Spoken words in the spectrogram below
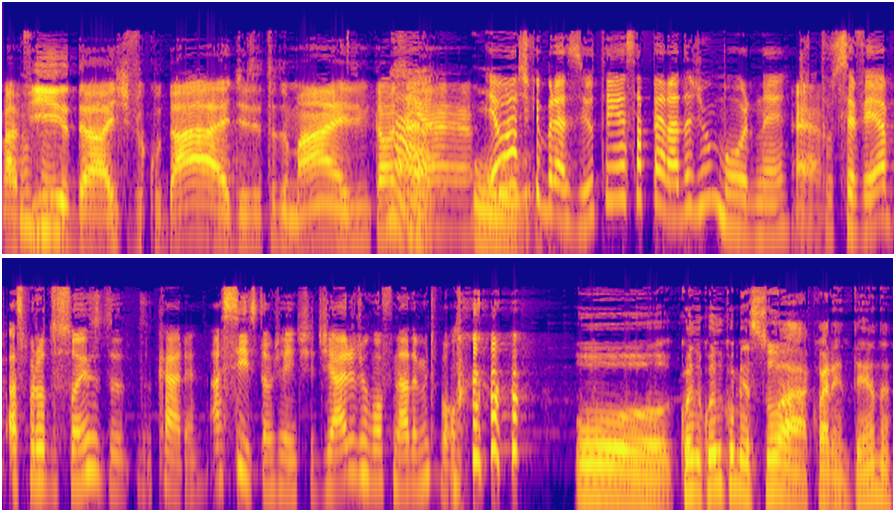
a Uhum. vida, as dificuldades e tudo mais. Então, assim, é. o- Eu acho que o Brasil tem essa parada de humor, né? É. Tipo, você vê a- as produções do, do- Cara, assistam, gente. Diário de um Confinado é muito bom. O... Quando, quando começou a quarentena,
